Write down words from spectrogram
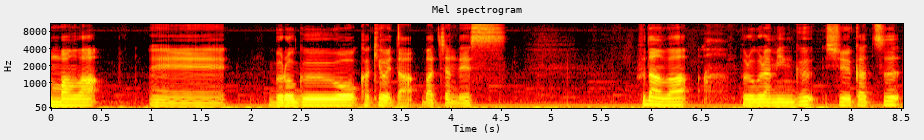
んばんは、えー、ブログを書き終えたばっちゃんです。普段はプログラミング、就活、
